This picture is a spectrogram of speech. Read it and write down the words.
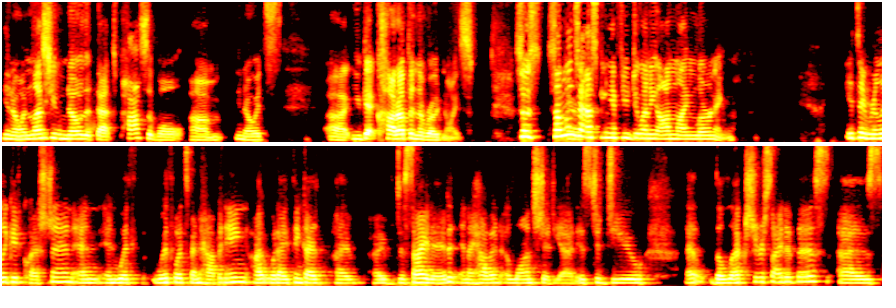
you know unless you know that that's possible um, you know it's uh, you get caught up in the road noise so someone's asking if you do any online learning it's a really good question and and with with what's been happening I, what i think I, I i've decided and i haven't launched it yet is to do uh, the lecture side of this as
